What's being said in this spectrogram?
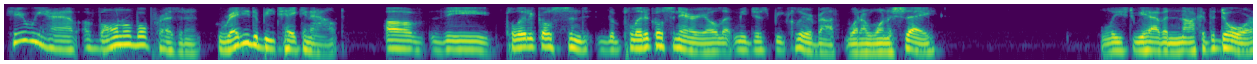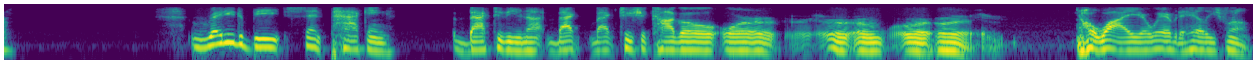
here we have a vulnerable president ready to be taken out of the political the political scenario. Let me just be clear about what I want to say. Least we have a knock at the door. Ready to be sent packing back to the United back back to Chicago or or or, or, or Hawaii or wherever the hell he's from.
